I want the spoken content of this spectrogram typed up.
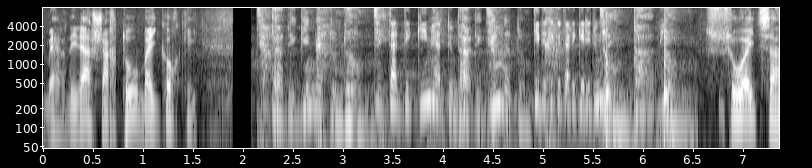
behar dira, sartu baikorki. Zuaitza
